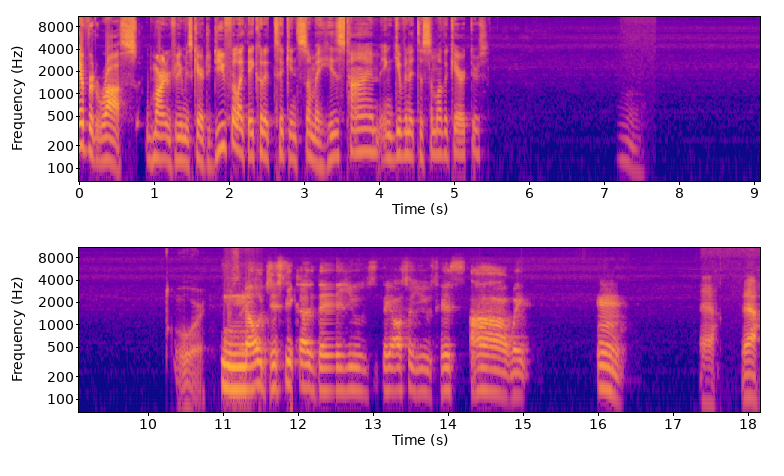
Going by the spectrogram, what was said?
Everett Ross, Martin Freeman's character, do you feel like they could have taken some of his time and given it to some other characters? Hmm. Or No, just because they use, they also use his. Ah, wait. Mm. Yeah, yeah.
